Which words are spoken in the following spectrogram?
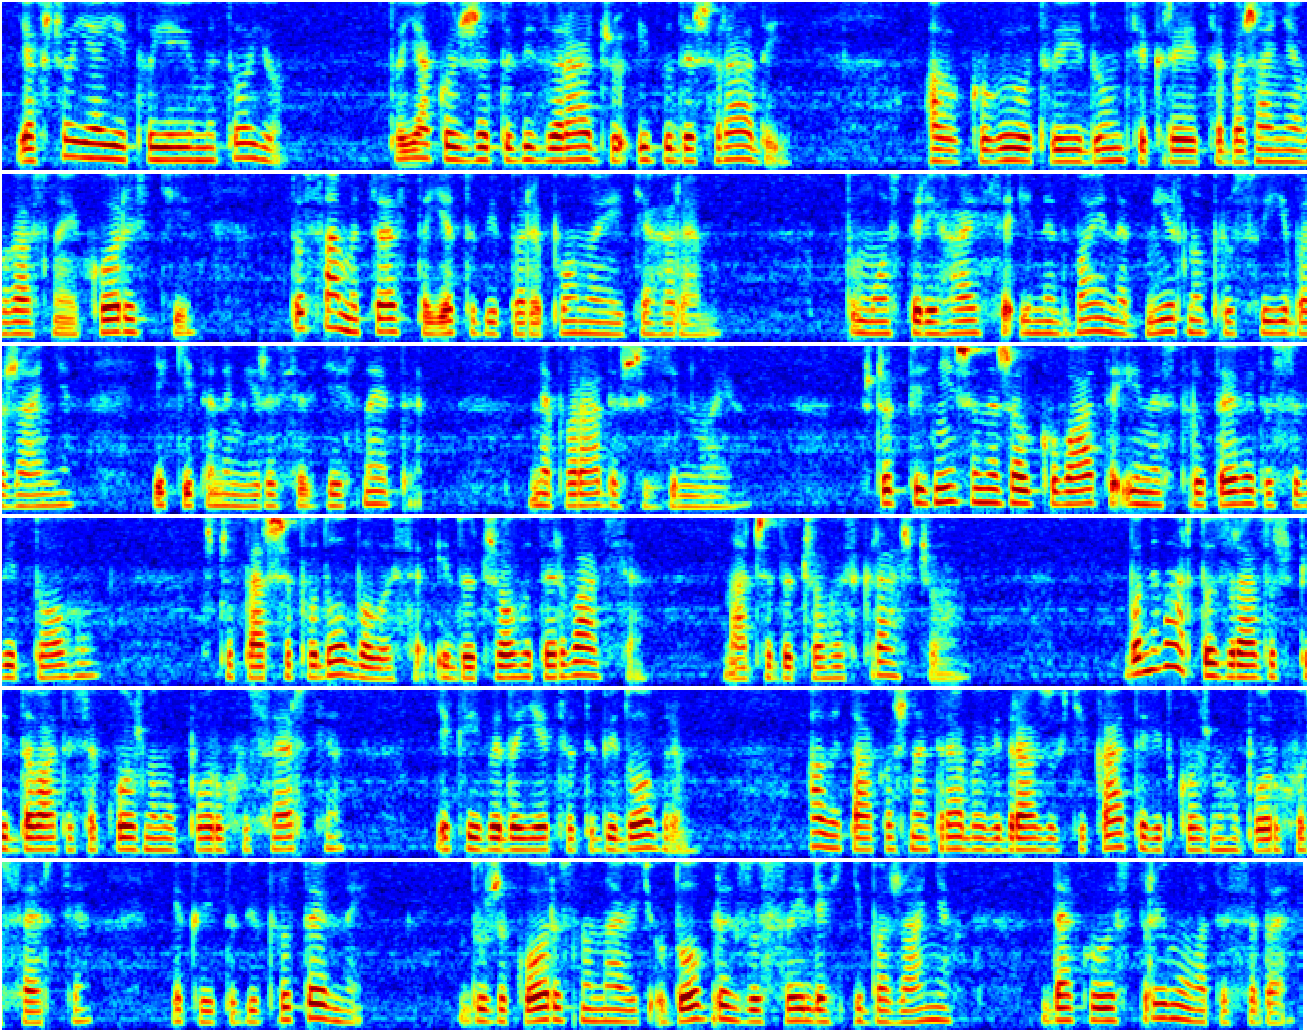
Якщо я є твоєю метою, то якось же тобі зараджу і будеш радий. Але коли у твоїй думці криється бажання власної користі, то саме це стає тобі перепоною і тягарем. Тому остерігайся і не дбай надмірно про свої бажання, які ти намірився здійснити, не порадившись зі мною, щоб пізніше не жалкувати і не спротивити собі того, що перше подобалося і до чого ти рвався, наче до чогось кращого. Бо не варто зразу ж піддаватися кожному поруху серця, який видається тобі добрим, але також не треба відразу втікати від кожного поруху серця, який тобі противний. Дуже корисно навіть у добрих зусиллях і бажаннях деколи стримувати себе,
